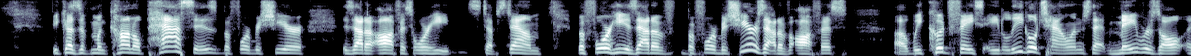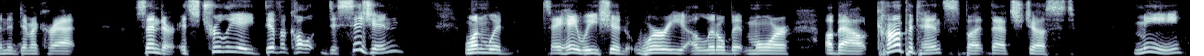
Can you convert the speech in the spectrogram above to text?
because if McConnell passes before Beshear is out of office or he steps down before he is out of before Beshear is out of office, uh, we could face a legal challenge that may result in a Democrat sender. It's truly a difficult decision. One would say, hey, we should worry a little bit more about competence, but that's just me.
